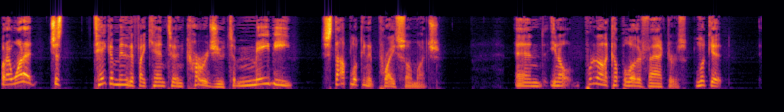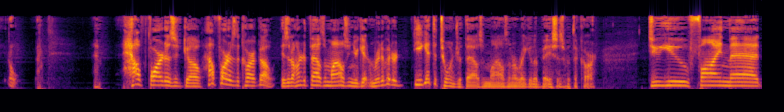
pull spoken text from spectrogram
But I want to just take a minute, if I can, to encourage you to maybe stop looking at price so much. And you know put it on a couple other factors. Look at you know how far does it go? How far does the car go? Is it 100000 miles and you're getting rid of it or do you get to 200000 miles on a regular basis with the car? Do you find that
